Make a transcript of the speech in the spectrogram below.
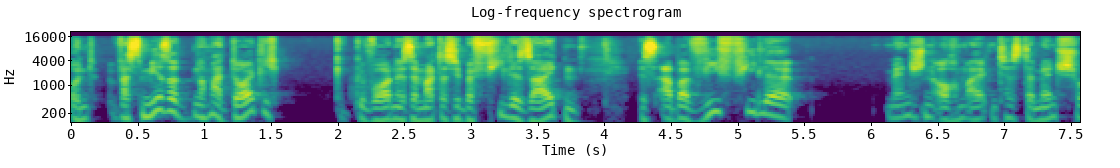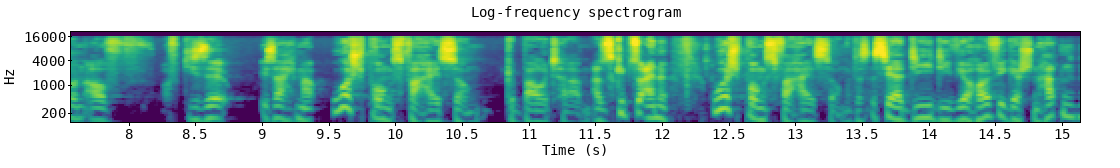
Und was mir so nochmal deutlich geworden ist, er macht das über viele Seiten, ist aber, wie viele Menschen auch im Alten Testament schon auf, auf diese, ich sag ich mal, Ursprungsverheißung gebaut haben. Also es gibt so eine Ursprungsverheißung. Das ist ja die, die wir häufiger schon hatten,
